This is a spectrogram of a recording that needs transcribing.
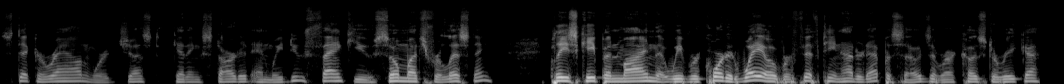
Stick around, we're just getting started, and we do thank you so much for listening. Please keep in mind that we've recorded way over 1,500 episodes of our Costa Rica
